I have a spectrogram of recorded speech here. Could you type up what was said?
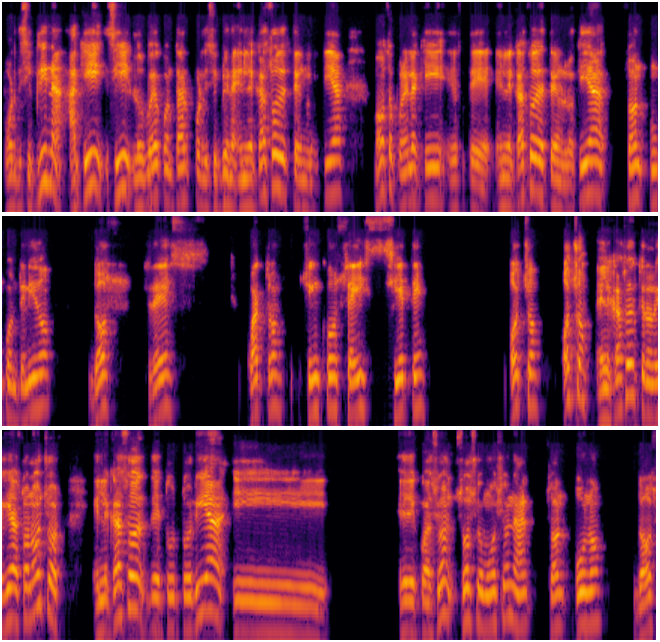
por disciplina. Aquí sí los voy a contar por disciplina. En el caso de tecnología, vamos a ponerle aquí, este, en el caso de tecnología son un contenido 2, 3, 4, 5, 6, 7, 8, 8. En el caso de tecnología son 8. En el caso de tutoría y educación socioemocional son 1, 2,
